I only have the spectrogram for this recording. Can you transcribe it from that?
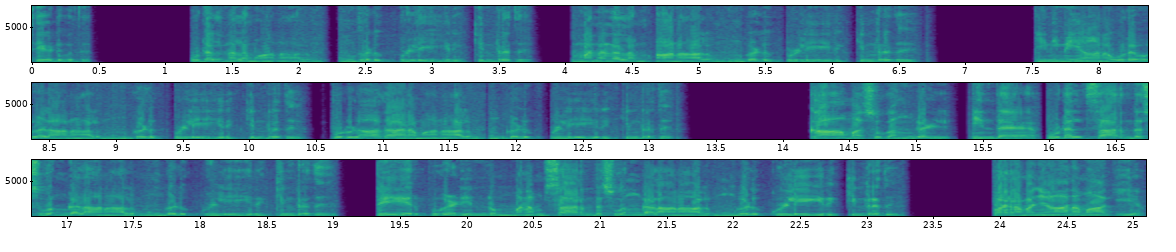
தேடுவது உடல் நலமானாலும் உங்களுக்குள்ளே இருக்கின்றது மனநலம் ஆனாலும் உங்களுக்குள்ளே இருக்கின்றது இனிமையான உறவுகளானாலும் உங்களுக்குள்ளே இருக்கின்றது பொருளாதாரமானாலும் உங்களுக்குள்ளே இருக்கின்றது காம சுகங்கள் இந்த உடல் சார்ந்த சுகங்களானாலும் உங்களுக்குள்ளே இருக்கின்றது பேர் புகழ் என்றும் மனம் சார்ந்த சுகங்களானாலும் உங்களுக்குள்ளே இருக்கின்றது பரமஞானமாகிய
